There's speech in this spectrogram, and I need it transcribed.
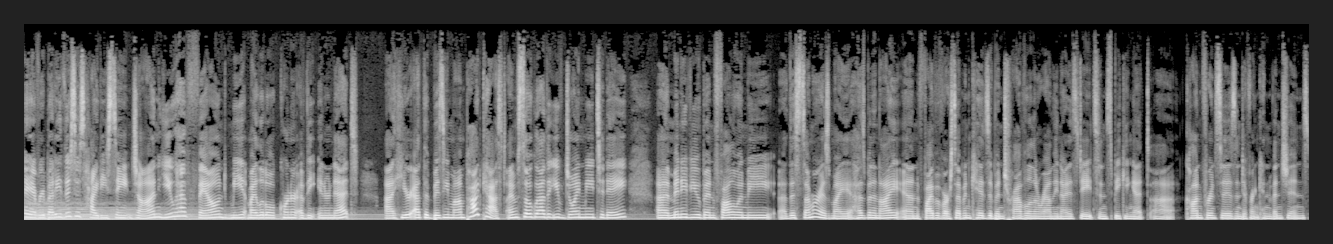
Hey, everybody, this is Heidi St. John. You have found me at my little corner of the internet uh, here at the Busy Mom podcast. I'm so glad that you've joined me today. Uh, many of you have been following me uh, this summer as my husband and I and five of our seven kids have been traveling around the United States and speaking at uh, conferences and different conventions.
